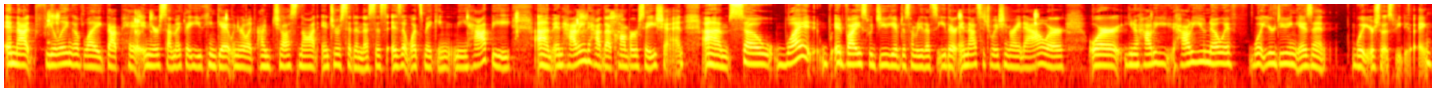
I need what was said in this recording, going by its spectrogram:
and that feeling of like that pit in your stomach that you can get when you're like, I'm just not interested in this. This isn't what's making me happy, um, and having to have that conversation. Um, so, what advice would you give to somebody that's either in that situation right now, or or you know, how do you how do you know if what you're doing isn't what you're supposed to be doing?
